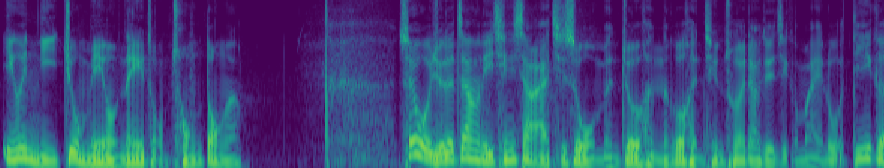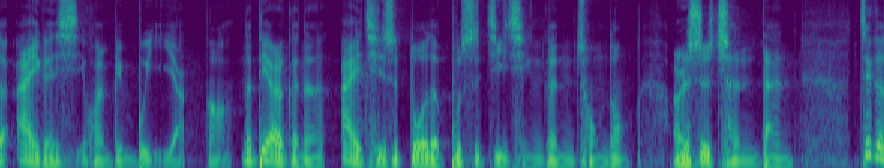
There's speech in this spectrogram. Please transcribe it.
因为你就没有那一种冲动啊。所以我觉得这样厘清下来，其实我们就很能够很清楚的了解几个脉络。第一个，爱跟喜欢并不一样啊。那第二个呢，爱其实多的不是激情跟冲动，而是承担。这个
